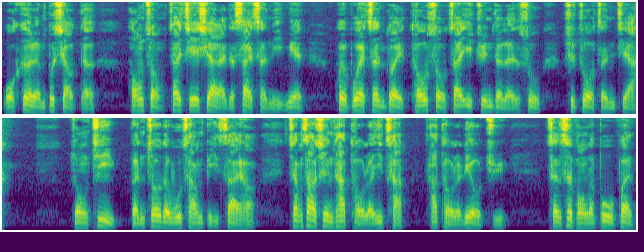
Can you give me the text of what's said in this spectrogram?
我个人不晓得，洪总在接下来的赛程里面会不会针对投手在一军的人数去做增加。总计本周的五场比赛，哈，江绍庆他投了一场，他投了六局；陈世鹏的部分，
